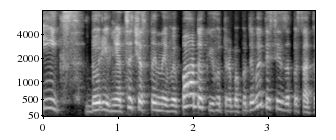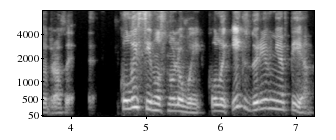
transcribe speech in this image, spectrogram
х дорівнює, це частинний випадок, його треба подивитися і записати одразу. Коли синус нульовий, коли х дорівнює πn.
